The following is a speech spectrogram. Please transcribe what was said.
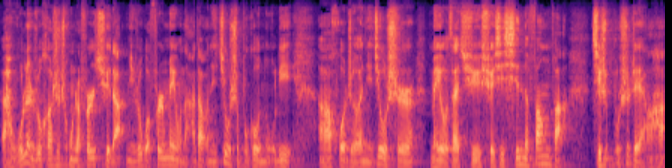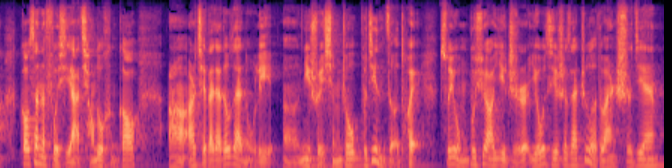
啊，无论如何是冲着分儿去的。你如果分儿没有拿到，你就是不够努力啊，或者你就是没有再去学习新的方法。其实不是这样哈，高三的复习啊，强度很高。啊，而且大家都在努力，嗯，逆水行舟，不进则退，所以我们不需要一直，尤其是在这段时间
